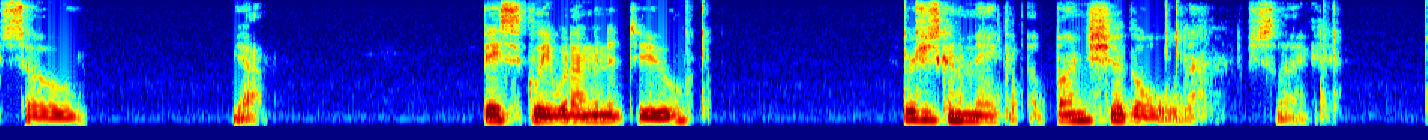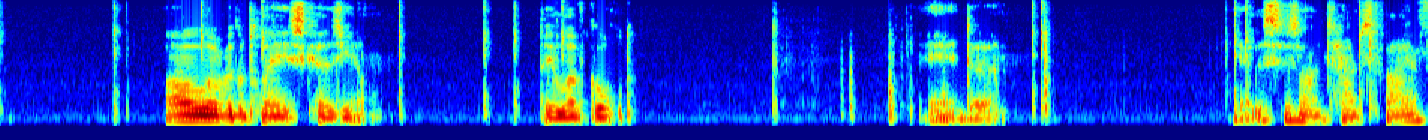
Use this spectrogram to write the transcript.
So, yeah. Basically, what I'm going to do, we're just going to make a bunch of gold, just like all over the place, because, you know, they love gold. And, uh, yeah, this is on times 5.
